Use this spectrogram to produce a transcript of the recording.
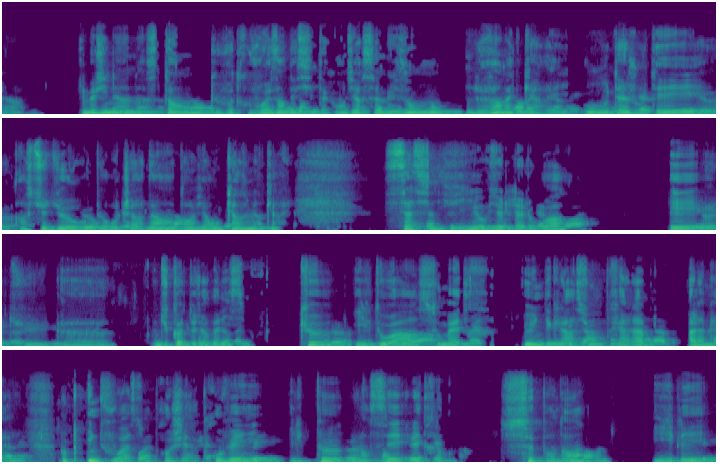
Alors, imaginez un instant que votre voisin décide d'agrandir sa maison de 20 mètres carrés ou d'ajouter euh, un studio ou un bureau de jardin d'environ 15 mètres carrés. Ça signifie, aux yeux de la loi et euh, du, euh, du code de l'urbanisme, qu'il doit soumettre une déclaration préalable à la mairie. Donc, une fois son projet approuvé, il peut lancer les travaux. Cependant, il est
